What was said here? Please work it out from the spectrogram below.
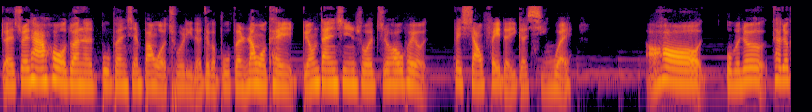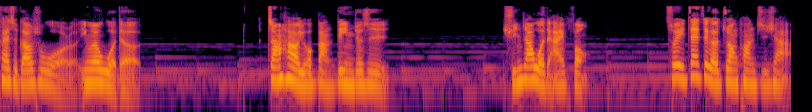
对，所以他后端的部分先帮我处理的这个部分，让我可以不用担心说之后会有被消费的一个行为。然后我们就他就开始告诉我了，因为我的。账号有绑定，就是寻找我的 iPhone，所以在这个状况之下，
